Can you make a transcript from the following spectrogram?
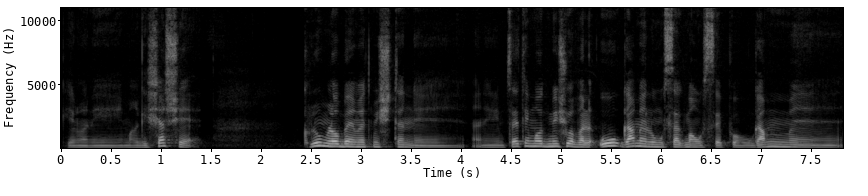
כאילו, אני מרגישה שכלום לא באמת משתנה. אני נמצאת עם עוד מישהו, אבל הוא, גם אין לו מושג מה הוא עושה פה. הוא גם... אה,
